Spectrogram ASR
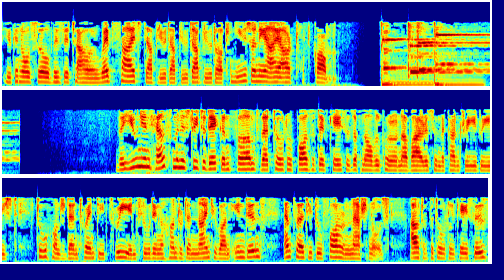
You can also visit our website www.newsonair.com. The Union Health Ministry today confirmed that total positive cases of novel coronavirus in the country reached 223, including 191 Indians and 32 foreign nationals. Out of the total cases,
